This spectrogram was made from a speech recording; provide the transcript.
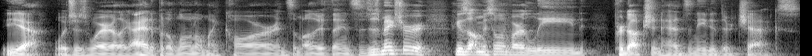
Yeah, which is where like I had to put a loan on my car and some other things to just make sure because I mean some of our lead production heads needed their checks.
